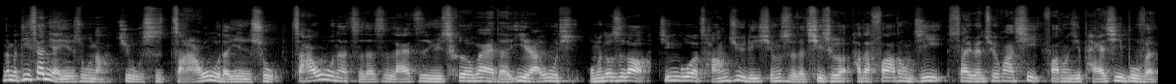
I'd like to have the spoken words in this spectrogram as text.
那么第三点因素呢，就是杂物的因素。杂物呢，指的是来自于车外的易燃物体。我们都知道，经过长距离行驶的汽车，它的发动机三元催化器、发动机排气部分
